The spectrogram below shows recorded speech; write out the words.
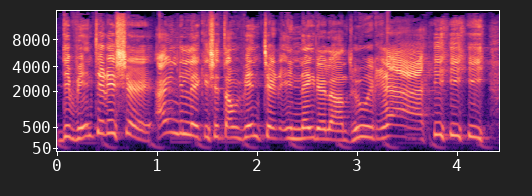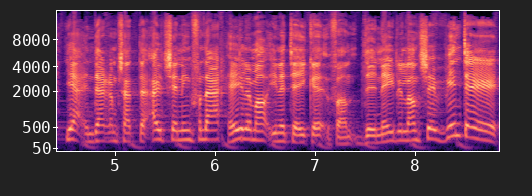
de winter is er. Eindelijk is het dan winter in Nederland. Hoera! Ja, en daarom staat de uitzending vandaag helemaal in het teken van de Nederlandse winter.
